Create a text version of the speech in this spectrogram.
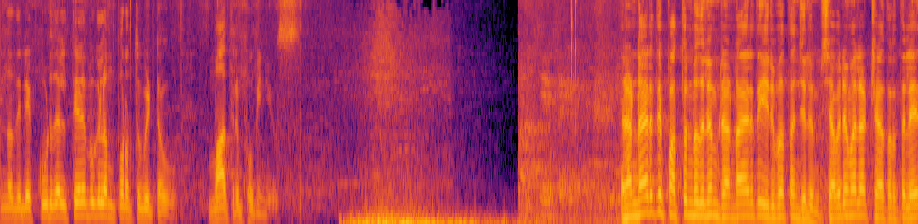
എന്നതിന്റെ കൂടുതൽ തെളിവുകളും പുറത്തുവിട്ടു. മാതൃഭൂമി ന്യൂസ്. രണ്ടായിരത്തി പത്തൊൻപതിലും രണ്ടായിരത്തി ഇരുപത്തഞ്ചിലും ശബരിമല ക്ഷേത്രത്തിലെ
